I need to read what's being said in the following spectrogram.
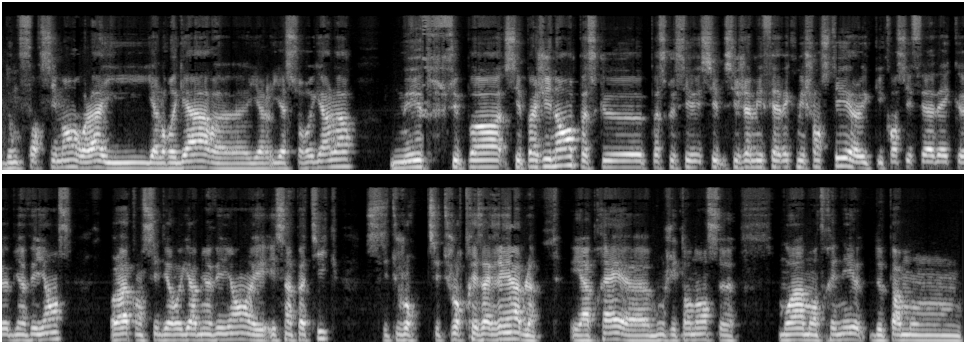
donc forcément voilà il y a le regard, euh, il, y a, ce regard là, mais c'est pas c'est pas gênant parce que parce que c'est c'est jamais fait avec méchanceté euh, et quand c'est fait avec euh, bienveillance, voilà quand c'est des regards bienveillants et, sympathiques, c'est toujours c'est toujours très agréable. Et après bon j'ai tendance moi à m'entraîner de par mon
